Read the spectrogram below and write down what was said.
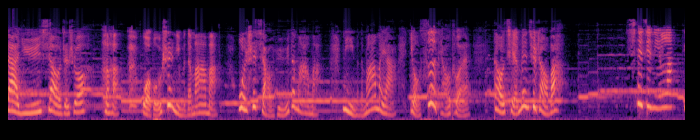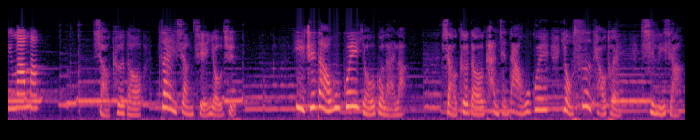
大鱼笑着说：“哈哈，我不是你们的妈妈，我是小鱼的妈妈。你们的妈妈呀，有四条腿，到前面去找吧。”谢谢您了，鱼妈妈。小蝌蚪再向前游去，一只大乌龟游过来了。小蝌蚪看见大乌龟有四条腿，心里想。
